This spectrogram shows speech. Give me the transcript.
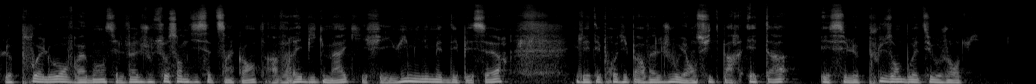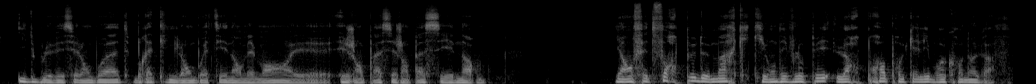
le poids lourd vraiment c'est le Valjoux 7750, un vrai Big Mac qui fait 8 mm d'épaisseur. Il a été produit par Valjoux et ensuite par ETA et c'est le plus emboîté aujourd'hui. IWC l'emboîte, Breitling l'a énormément et, j'en passe et j'en passe, c'est énorme. Il y a en fait fort peu de marques qui ont développé leur propre calibre chronographe.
